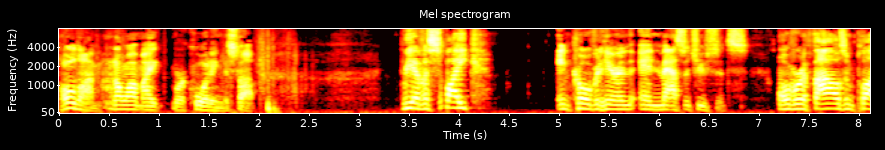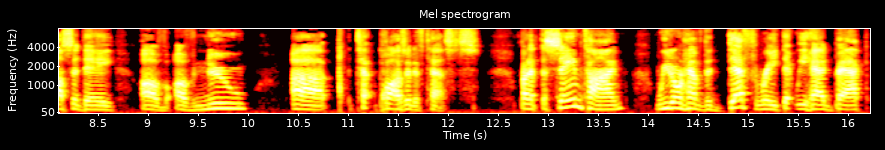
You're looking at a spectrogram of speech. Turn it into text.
Hold on, I don't want my recording to stop. We have a spike in COVID here in, in Massachusetts. Over a thousand plus a day of of new uh, positive tests. But at the same time, we don't have the death rate that we had back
